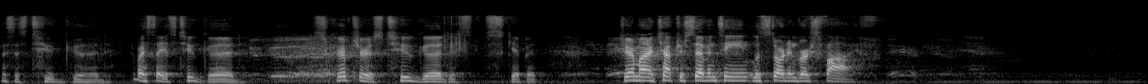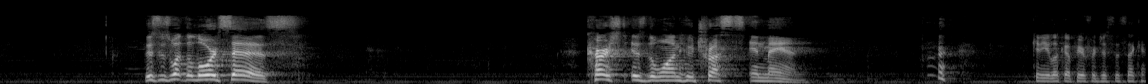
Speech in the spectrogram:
This is too good. Everybody say it's too good. Too good. Scripture is too good to skip it. Jeremiah chapter 17, let's start in verse 5. This is what the Lord says Cursed is the one who trusts in man. Can you look up here for just a second?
